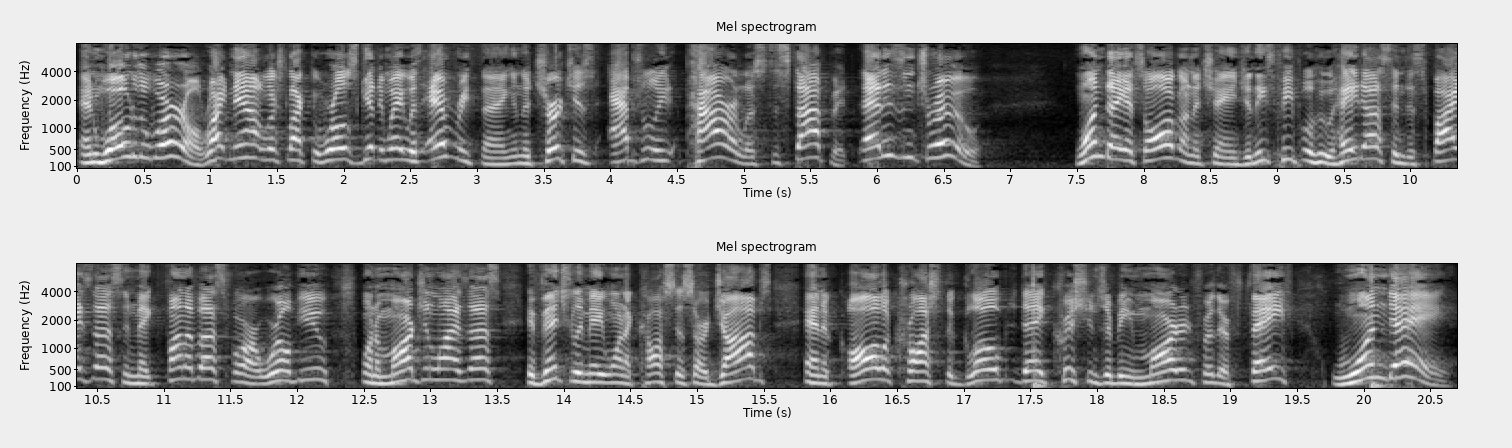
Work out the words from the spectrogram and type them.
And woe to the world. Right now, it looks like the world's getting away with everything, and the church is absolutely powerless to stop it. That isn't true. One day it's all going to change, and these people who hate us and despise us and make fun of us for our worldview, want to marginalize us, eventually may want to cost us our jobs. And all across the globe today, Christians are being martyred for their faith. One day,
